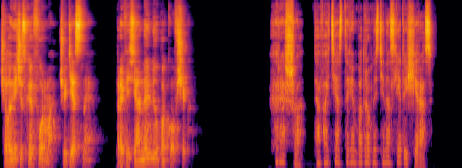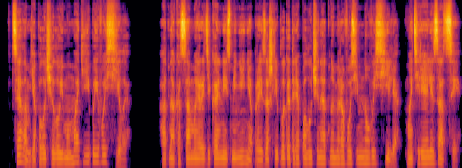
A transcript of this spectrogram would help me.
Человеческая форма, чудесная. Профессиональный упаковщик. Хорошо, давайте оставим подробности на следующий раз. В целом, я получила ему магии и боевой силы. Однако самые радикальные изменения произошли благодаря полученной от номера 8 новой силе – материализации.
